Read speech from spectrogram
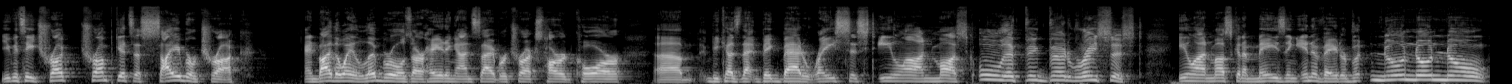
you can see truck Trump gets a Cybertruck, and by the way, liberals are hating on Cybertrucks hardcore. Um, because that big bad racist Elon Musk. Oh, that big bad racist. Elon Musk, an amazing innovator, but no, no, no.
